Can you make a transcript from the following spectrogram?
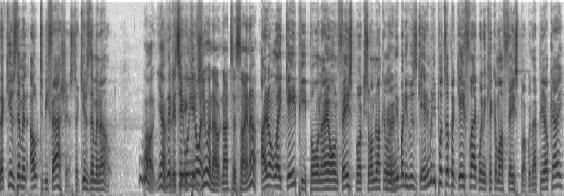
That gives them an out to be fascist. That gives them an out. Well, yeah, They but could say, it well, you know gives you an out not to sign up. I don't like gay people, and I own Facebook, so I'm not going to let anybody who's gay, anybody puts up a gay flag when they kick them off Facebook. Would that be okay?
